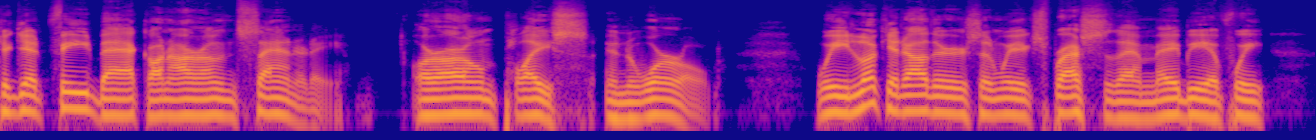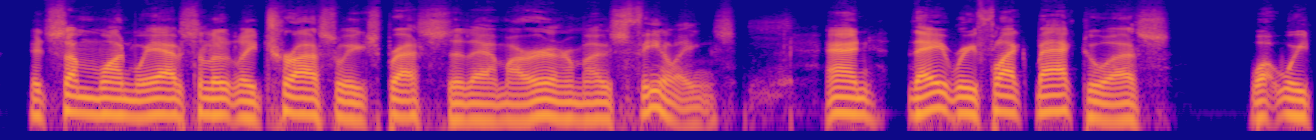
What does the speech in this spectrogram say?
to get feedback on our own sanity or our own place in the world. We look at others and we express to them, maybe if we it's someone we absolutely trust, we express to them our innermost feelings. And they reflect back to us what we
